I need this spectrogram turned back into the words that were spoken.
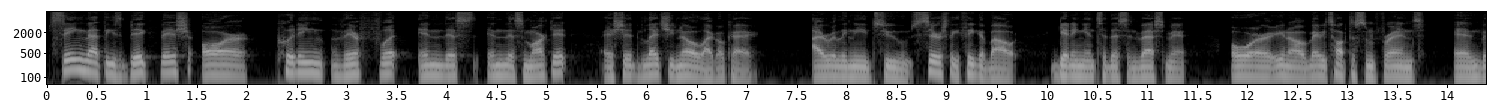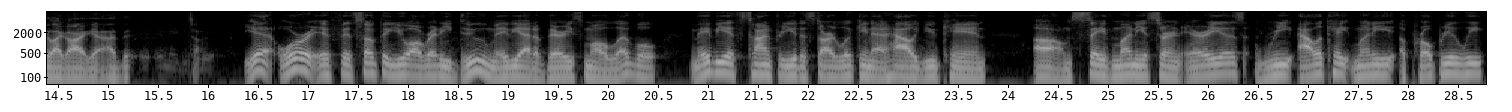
seeing that these big fish are putting their foot in this in this market, it should let you know like, okay, I really need to seriously think about getting into this investment or, you know, maybe talk to some friends and be like, all right, yeah, time. Yeah, or if it's something you already do, maybe at a very small level, maybe it's time for you to start looking at how you can um, save money in certain areas, reallocate money appropriately,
